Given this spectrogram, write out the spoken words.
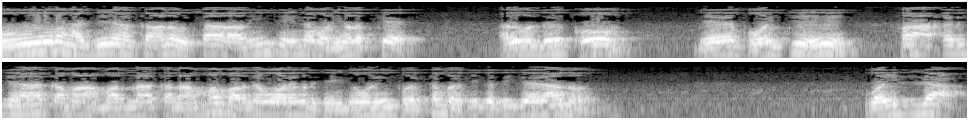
നൂറ് ഹജ്ജിനാക്കാണ് ഉഷാറാണ് ഈ ചെയ്യുന്ന പണികളൊക്കെ. അതുകൊണ്ട് കോം. ദേ പോയിട്ട് ഫാഹർജഹ കമ അമർനാക്ക. നമ്മ പറഞ്ഞ പോലെ അങ്ങോട്ട് ചെയ്തോളി പൊരുത്തം പെടുത്തി എത്തിച്ചേരാന്ന് പറഞ്ഞു. വൈല്ല.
